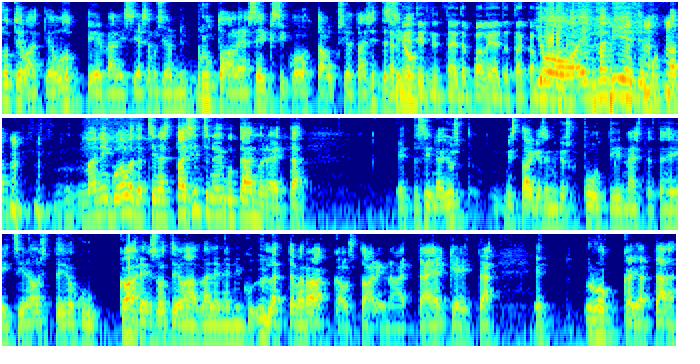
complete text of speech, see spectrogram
sotilaiden lottien välisiä semmoisia niin brutaaleja seksikohtauksia. Tai sitten Sä siinä mietit on... nyt näitä paljaita takaa. Joo, en mä mieti, mutta mä, mä niin kuin oletan, että siinä, tai sitten siinä on joku tämmöinen, että, että siinä just, mistä aikaisemmin joskus puhuttiin näistä, että hei, siinä on sitten joku kahden sotilaan välinen niin kuin yllättävä rakkaustarina, että, että, että, että Rokka ja tämä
